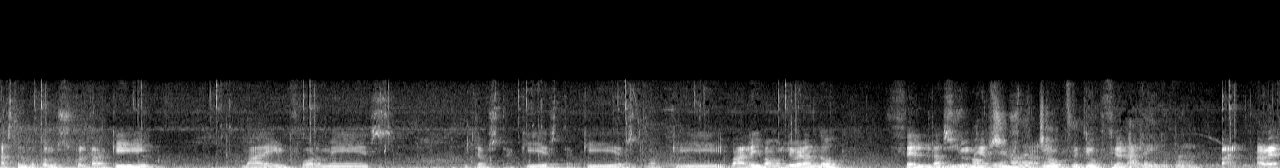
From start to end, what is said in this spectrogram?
hasta nos lo podemos escoltar aquí. Vale, informes. Y tenemos esto aquí, esto aquí, esto aquí. Vale, y vamos liberando celdas. Me gusta. Nuevo objetivo opcional. Vale, a ver.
